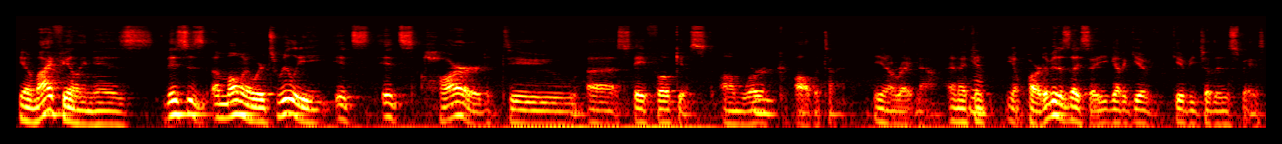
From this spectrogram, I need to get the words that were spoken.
you know, my feeling is this is a moment where it's really, it's, it's hard to uh, stay focused on work mm. all the time you know right now and i think yeah. you know part of it as i say you got to give give each other the space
